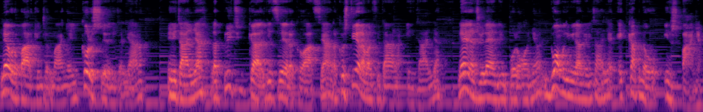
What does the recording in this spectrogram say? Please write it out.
l'Europark in Germania, il Colosseo in, italiano, in Italia, la Liezera in Croazia, la Costiera Amalfitana in Italia, l'Energy Land in Polonia, il Duomo di Milano in Italia e Cap Nou in Spagna.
